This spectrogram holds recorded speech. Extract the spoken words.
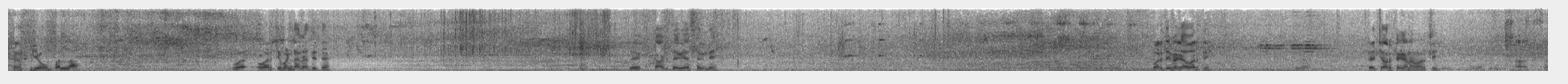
घेऊन पल्ला व वरती पण टाका तिथे. ते कागद घ्या सगळे. वरती फेका वरती. त्याच्यावर फेका ना वरती. असं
